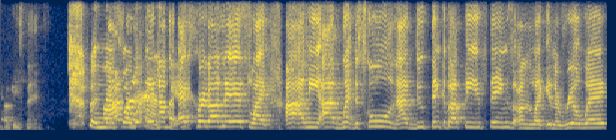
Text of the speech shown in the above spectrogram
about these things. And that's why we're asking. I'm an expert on this. Like, I, I mean, I went to school and I do think about these things on like in a real way,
